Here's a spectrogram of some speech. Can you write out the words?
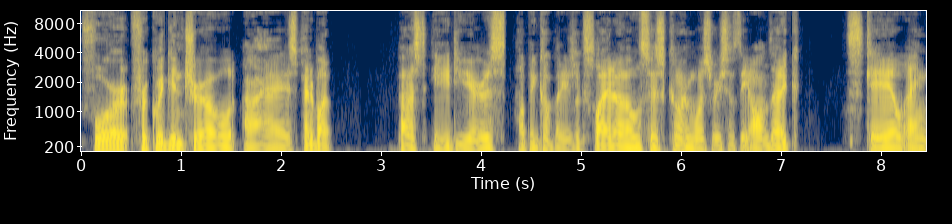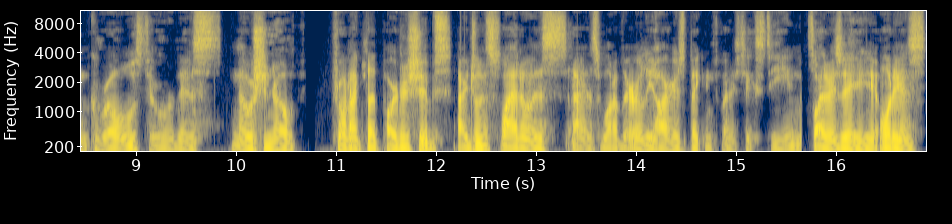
for for quick intro, I spent about past eight years helping companies like Slido, Cisco, and most recently OnDeck scale and grow through this notion of product led partnerships. I joined Slido as, as one of the early hires back in 2016. Slido is a audience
